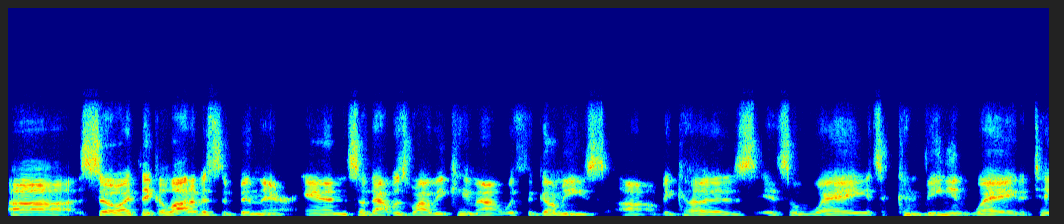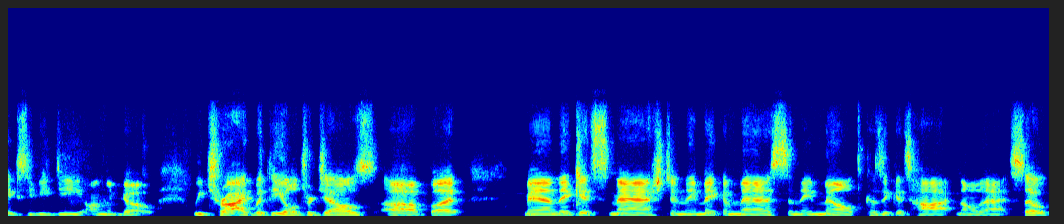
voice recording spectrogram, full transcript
uh, so i think a lot of us have been there. And so that was why we came out with the gummies uh, because it's a way it's a convenient way to take cbd on the go. We tried with the ultra gels uh, but man they get smashed and they make a mess and they melt because it gets hot and all that. So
